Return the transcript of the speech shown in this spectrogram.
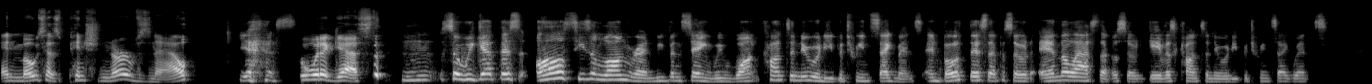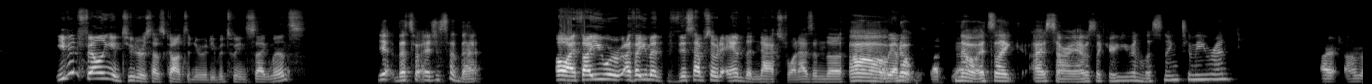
And Moze has pinched nerves now. Yes. Who would have guessed? Mhm. So we get this all season long, Ren. We've been saying we want continuity between segments, and both this episode and the last episode gave us continuity between segments. Even failing in tutors has continuity between segments. Yeah, that's what I just said. That. Oh, I thought you were. I thought you meant this episode and the next one, as in the. Oh no, no. It's like I sorry. I was like, are you even listening to me, Ren? I, I'm,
